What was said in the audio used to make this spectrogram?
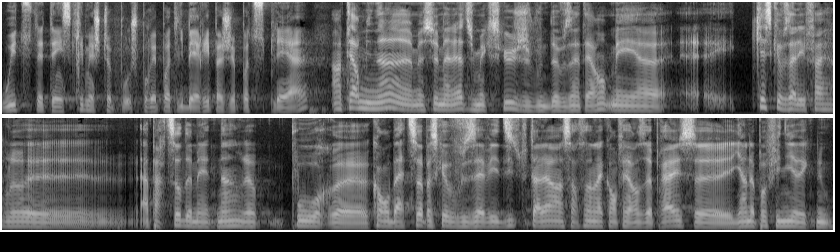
oui, tu t'es inscrit, mais je ne pourrais pas te libérer parce que j'ai pas de suppléant. En terminant, euh, M. Mallette, je m'excuse de vous interrompre, mais euh, Qu'est-ce que vous allez faire là, euh, à partir de maintenant pour euh, combattre ça? Parce que vous avez dit tout à l'heure en sortant de la conférence de presse, euh, il n'y en a pas fini avec nous.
